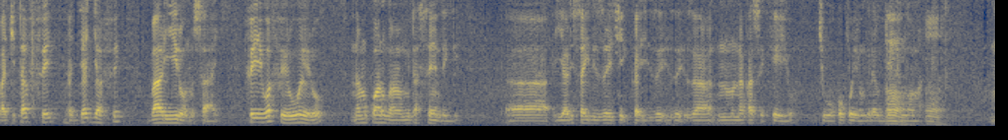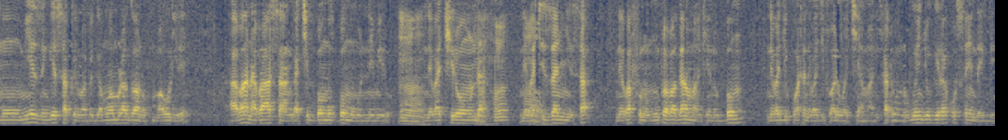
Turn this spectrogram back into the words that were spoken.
bakitaffe bajjajjaffe baliira omusaayi. Fe ewaffe eruweero namukwano gwa bamwita sendege uh, yali saidi za munakaseke eyo kiwoko okweyongera kugenda engoma Mm. mu myezi ngaesatu emabega mwamulaga wano ku mawulire abaana basanga kibomu bomu mu nnimiro. Mm. ne bakironda Mhm, ne mm. bakizanyisa ne bafuna omuntu abagamba nti eno bomu ne bagikwata ne bagitwala ewa chairman. Kati ono gwenjogerako sendege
